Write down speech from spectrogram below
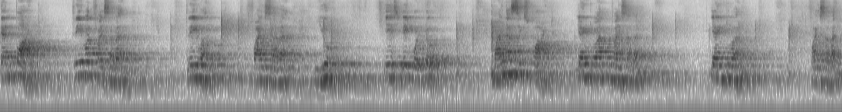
10.3157 3157 U is equal to minus 6.8157 8157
